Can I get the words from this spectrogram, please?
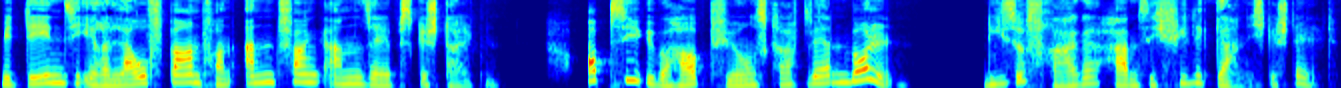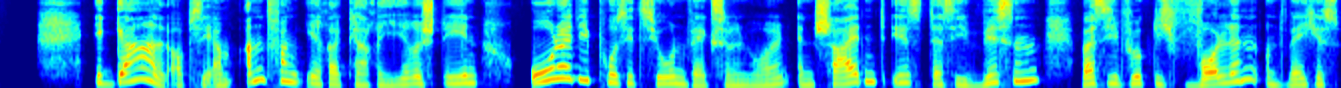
mit denen sie ihre Laufbahn von Anfang an selbst gestalten. ob sie überhaupt Führungskraft werden wollen. Diese Frage haben sich viele gar nicht gestellt. Egal, ob sie am Anfang ihrer Karriere stehen oder die Position wechseln wollen, entscheidend ist, dass sie wissen, was sie wirklich wollen und welches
